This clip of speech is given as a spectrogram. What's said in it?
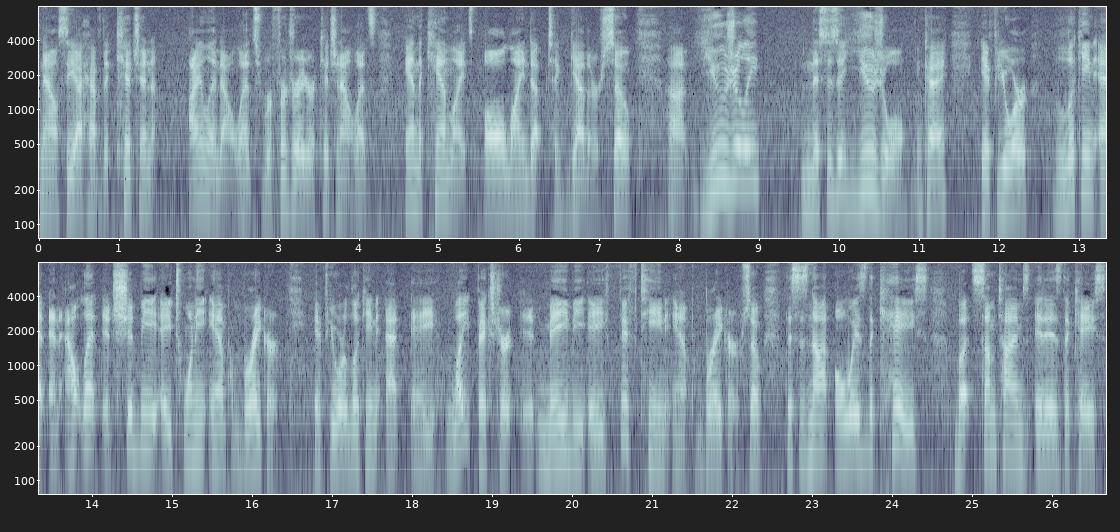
Now see I have the kitchen island outlets, refrigerator kitchen outlets, and the can lights all lined up together. So uh, usually, this is a usual, okay, if you're looking at an outlet, it should be a 20 amp breaker. If you're looking at a light fixture, it may be a 15 amp breaker. So this is not always the case, but sometimes it is the case.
